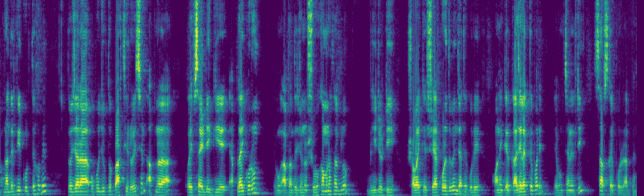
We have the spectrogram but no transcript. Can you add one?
আপনাদেরকেই করতে হবে। তো যারা উপযুক্ত প্রার্থী রয়েছেন, আপনারা ওয়েবসাইটে গিয়ে অ্যাপ্লাই করুন এবং আপনাদের জন্য শুভকামনা থাকল। ভিডিওটি সবাইকে শেয়ার করে দেবেন, যাতে করে অনেকের কাজে লাগতে পারে এবং চ্যানেলটি সাবস্ক্রাইব করে রাখবেন।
